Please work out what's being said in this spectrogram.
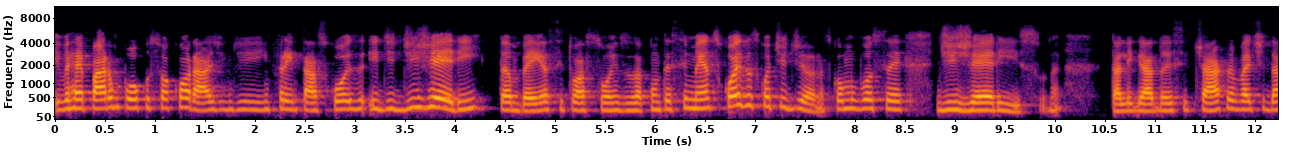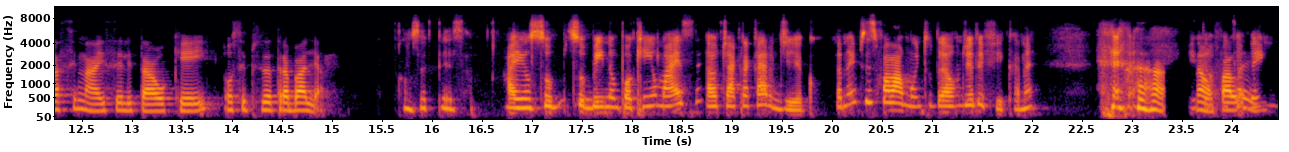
e repara um pouco sua coragem de enfrentar as coisas e de digerir também as situações, os acontecimentos, coisas cotidianas. Como você digere isso, né? Tá ligado a esse chakra, vai te dar sinais se ele tá ok ou se precisa trabalhar. Com certeza. Aí eu sub, subindo um pouquinho mais é o chakra cardíaco. Eu nem preciso falar muito de onde ele fica, né? então Não, fala fica bem,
